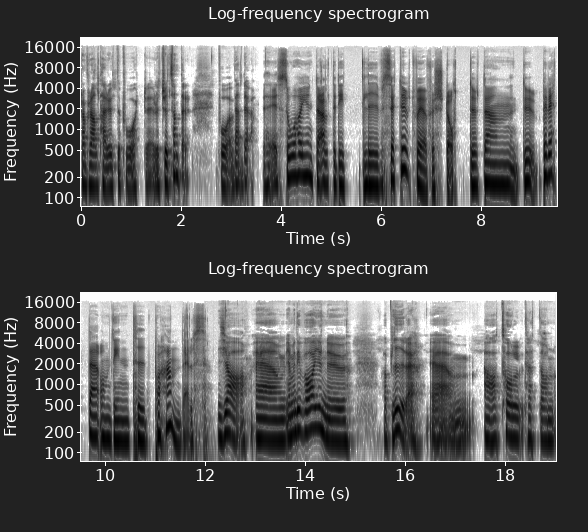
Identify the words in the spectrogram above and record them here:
framförallt här ute på vårt eh, retreatcenter på Väddö. Eh, så har ju inte alltid ditt liv sett ut vad jag har förstått. Utan du, berätta om din tid på Handels. Ja, eh, ja men det var ju nu, vad blir det? Eh, ja, 12, 13,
